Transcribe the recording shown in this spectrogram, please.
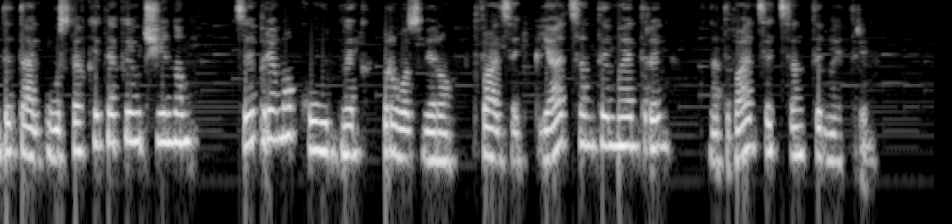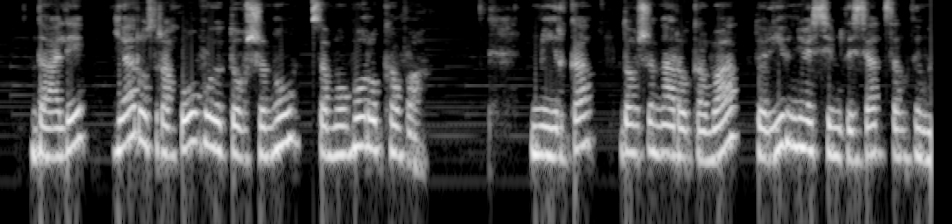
Деталь уставки таким чином це прямокутник розміром 25 см на 20 см. Далі я розраховую довжину самого рукава. Мірка довжина рукава дорівнює 70 см,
